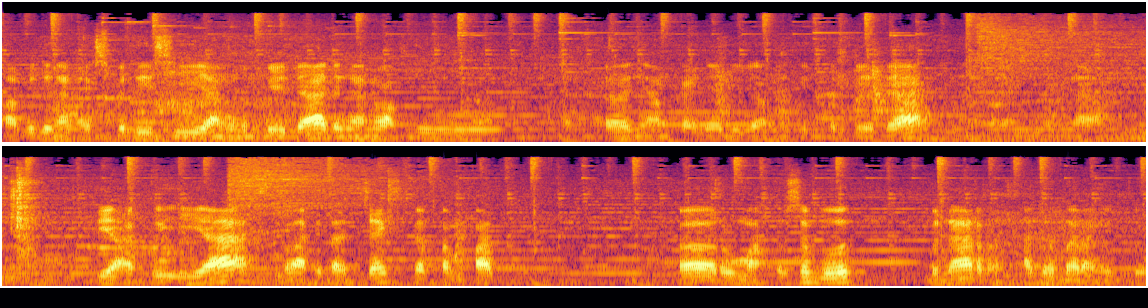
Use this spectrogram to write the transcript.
tapi dengan ekspedisi yang berbeda, dengan waktu e, nyampainya juga mungkin berbeda. Nah, dia akui iya, setelah kita cek ke tempat e, rumah tersebut, benar ada barang itu.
